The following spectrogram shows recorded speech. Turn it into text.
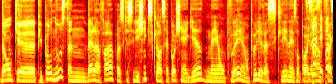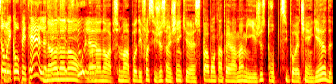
Donc, euh, puis pour nous, c'est une belle affaire parce que c'est des chiens qui se classaient pas chien guide, mais on pouvait, on peut les recycler dans les autres C'est programmes. ça, c'est pas qu'ils sont que- incompétents, là. non, c'est pas non, ça non, du tout, là. non, non, non, absolument pas. Des fois, c'est juste un chien qui a un super bon tempérament, mais il est juste trop petit pour être chien guide,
